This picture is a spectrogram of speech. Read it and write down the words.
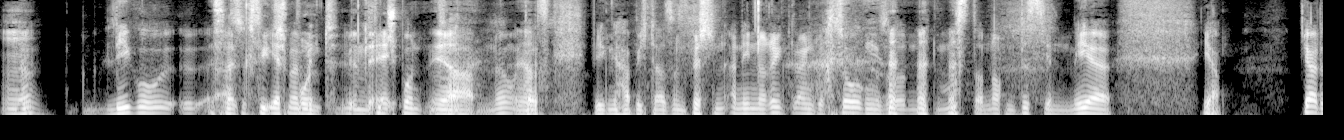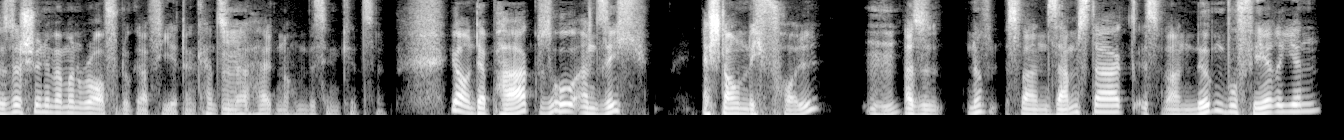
Mhm. ne? Lego äh, Ist halt assoziiert man mit, mit quietschbunten Farben, ne? Und ja. deswegen habe ich da so ein bisschen an den Reglern gezogen, so du musst doch noch ein bisschen mehr. Ja. Ja, das ist das Schöne, wenn man RAW fotografiert, dann kannst du Mhm. da halt noch ein bisschen kitzeln. Ja, und der Park so an sich erstaunlich voll. Mhm. Also, ne, es war ein Samstag, es waren nirgendwo Ferien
